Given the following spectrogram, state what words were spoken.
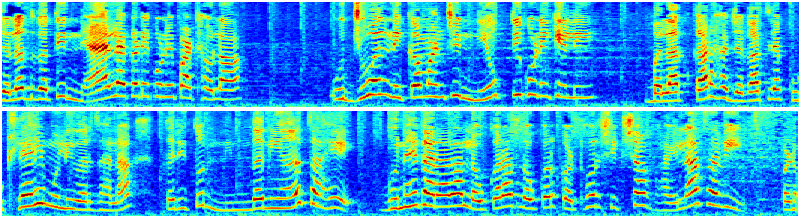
जलद गती न्यायालयाकडे कोणी पाठवला? उज्ज्वल निकमांची नियुक्ती कोणी केली? बलात्कार हा जगातल्या कुठल्याही मुलीवर झाला तरी तो निंदनीयच आहे. गुन्हेगाराला लवकरात लवकर कठोर शिक्षा व्हायलाच हवी. पण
